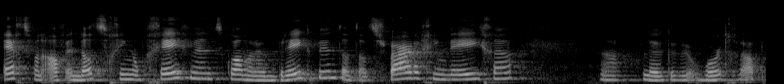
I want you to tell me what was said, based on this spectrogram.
echt van af. En dat ging op een gegeven moment, kwam er een breekpunt dat dat zwaarder ging wegen. Nou, leuke woordgrap.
